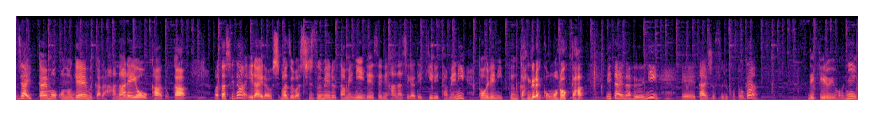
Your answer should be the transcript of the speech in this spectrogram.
じゃあ一回もうこのゲームから離れようかとか私がイライラをまずは鎮めるために冷静に話ができるためにトイレに1分間ぐらいこもろうかみたいな風に、えー、対処することができるように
